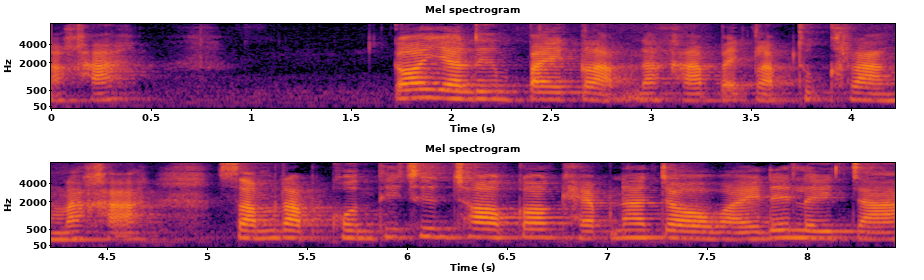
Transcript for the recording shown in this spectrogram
นะคะก็อย่าลืมไปกลับนะคะ ไปกลับทุกครั้งนะคะสำหรับคนที่ชื่นชอบก็แคปหน้าจอไว้ได้เลยจ้า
